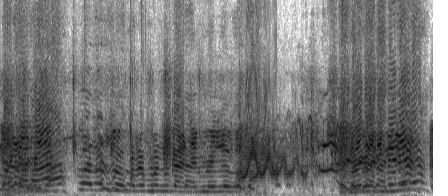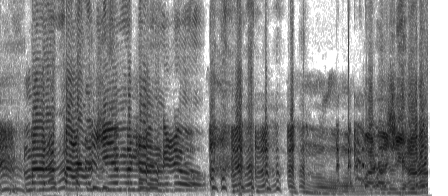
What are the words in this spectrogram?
મારા પાડોશીએ મને આંગળ્યો. પાડોશી Hashihara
